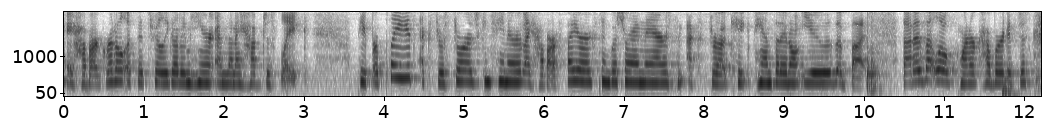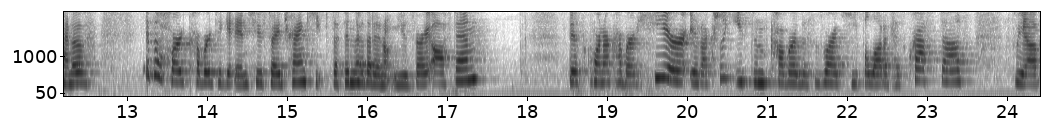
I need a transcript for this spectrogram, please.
I have our griddle. It fits really good in here. And then I have just like paper plates, extra storage containers. I have our fire extinguisher in there, some extra cake pans that I don't use, but that is that little corner cupboard. It's just kind of, it's a hard cupboard to get into, so I try and keep stuff in there that I don't use very often. This corner cupboard here is actually Easton's cupboard. This is where I keep a lot of his craft stuff. So we have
